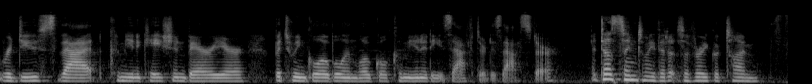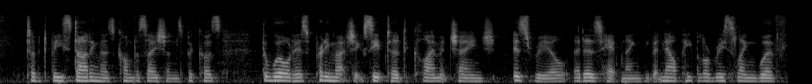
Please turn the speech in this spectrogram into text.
reduce that communication barrier between global and local communities after disaster. It does seem to me that it's a very good time to be starting those conversations because the world has pretty much accepted climate change is real, it is happening, but now people are wrestling with,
